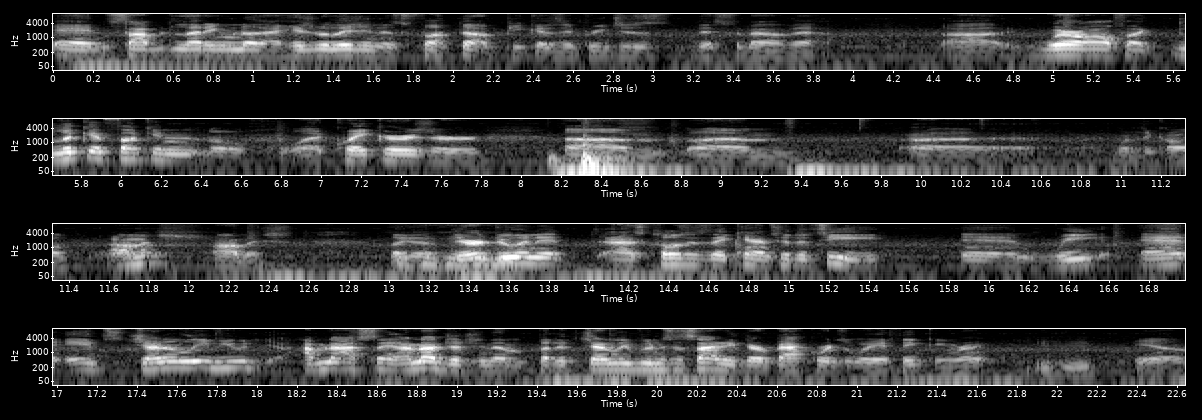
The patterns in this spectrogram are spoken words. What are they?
and stop letting them know that his religion is fucked up because it preaches this about that. Uh, we're all like look at fucking oh, like Quakers or um, um, uh, what are they called? Amish? Uh, Amish. Like uh, they're doing it as close as they can to the T, and we and it's generally viewed. I'm not saying I'm not judging them, but it's generally viewed in society their backwards way of thinking, right? Mm-hmm. You know.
